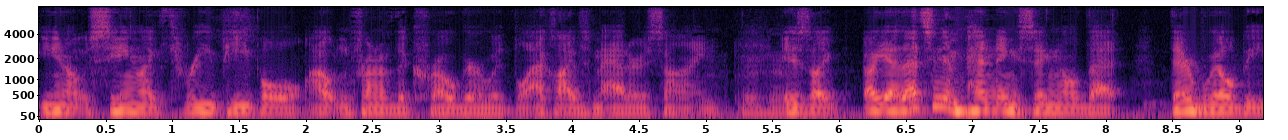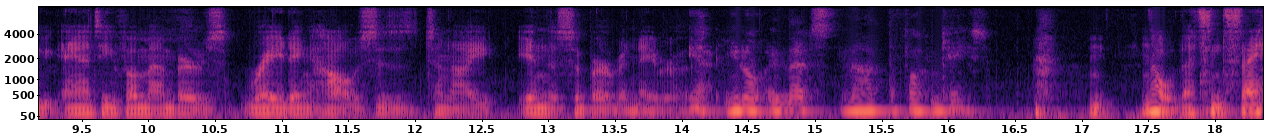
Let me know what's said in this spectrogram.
you know, seeing like three people out in front of the Kroger with Black Lives Matter sign Mm-hmm. is like, oh yeah, that's an impending signal that there will be Antifa members raiding houses tonight in the suburban neighborhoods. Yeah, you know, and that's not the fucking case. No, that's insane.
